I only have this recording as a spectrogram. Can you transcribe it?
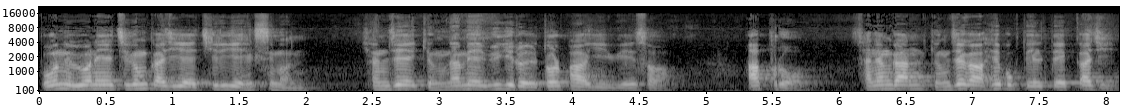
본 의원의 지금까지의 질의의 핵심은 현재 경남의 위기를 돌파하기 위해서 앞으로 4년간 경제가 회복될 때까지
